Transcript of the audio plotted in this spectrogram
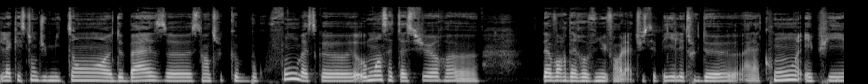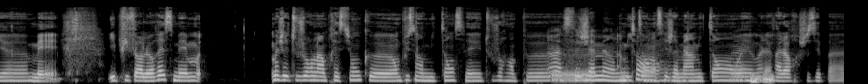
la question du mi-temps euh, de base, euh, c'est un truc que beaucoup font parce que au moins ça t'assure euh, d'avoir des revenus. Enfin voilà, tu sais payer les trucs de à la con et puis euh, mais et puis faire le reste. Mais moi, moi, j'ai toujours l'impression que en plus un mi-temps c'est toujours un peu Ah, c'est jamais un mi-temps, c'est hein. jamais un mi-temps. Ouais, Ouais. voilà. Enfin, alors je sais pas. euh,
